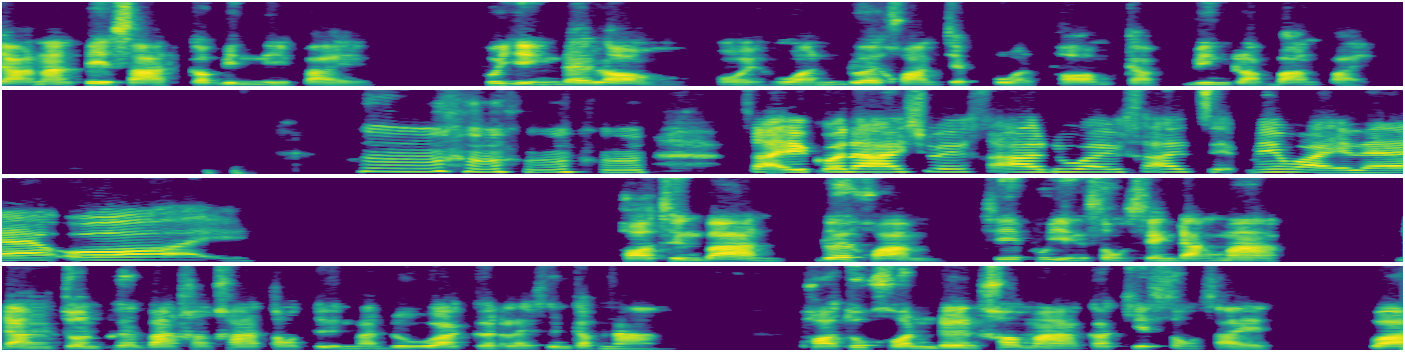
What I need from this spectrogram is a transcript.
จากนั้นปีศาจก็บินหนีไป ผู้หญิงได้ร้องโหยหวนด้วยความเจ็บปวดพร้อมกับวิ่งกลับบ้านไป ใครก็ได้ช่วยข้าด้วยข้าเจ็บไม่ไหวแล้ว โอ้ย พอถึงบ้านด้วยความที่ผู้หญิงส่งเสียงดังมาก ดังจนเพื่อนบ้านข้างๆต้องตื่นมาดูว่าเกิดอะไรขึ้นกับนาง พอทุกคนเดินเข้ามาก็คิดสงสัยว่า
